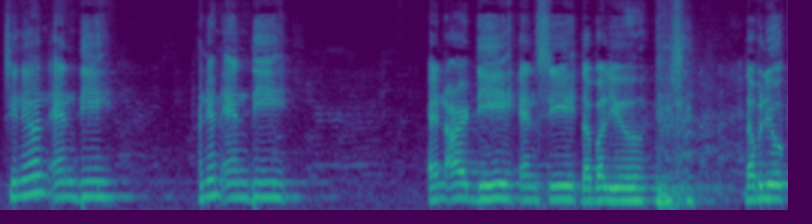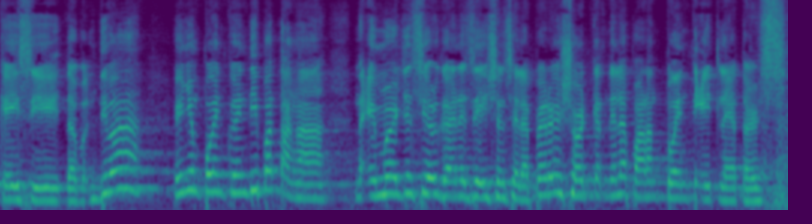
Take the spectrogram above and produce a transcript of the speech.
Sino yun? ND? Ano yun? ND? NRD, NCW, WKC, W- di ba? Yun yung point ko, hindi ba tanga na emergency organization sila, pero yung shortcut nila parang 28 letters.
